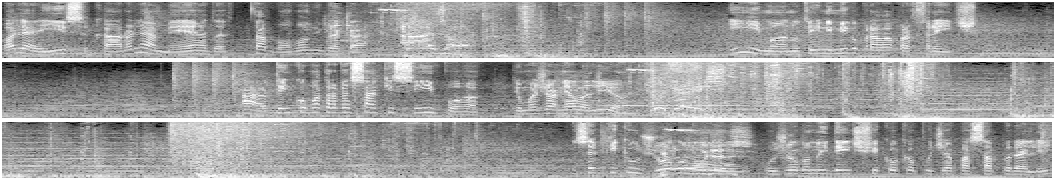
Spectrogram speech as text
Olha isso, cara. Olha a merda. Tá bom, vamos vir pra cá. Ih, mano, tem inimigo pra lá pra frente. Ah, eu tenho como atravessar aqui sim, porra. Tem uma janela ali, ó. Não sei porque que o jogo não, o jogo não identificou que eu podia passar por ali.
